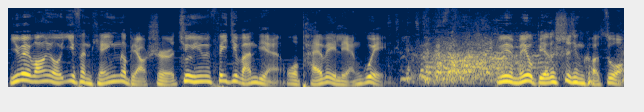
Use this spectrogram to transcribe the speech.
一位网友义愤填膺地表示：“就因为飞机晚点，我排位连跪，因为没有别的事情可做。”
